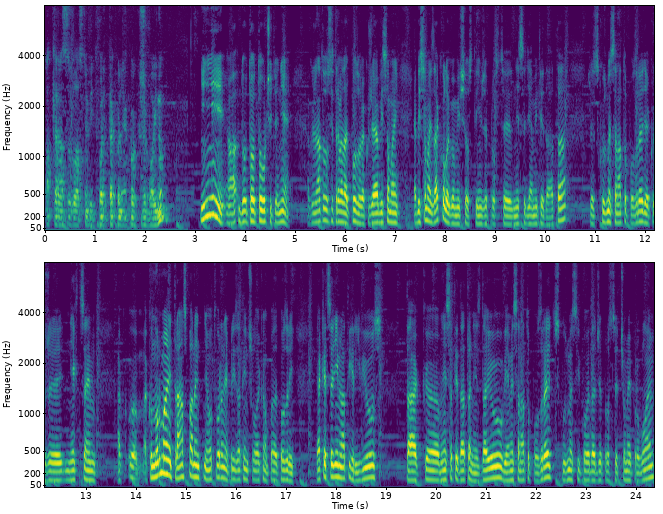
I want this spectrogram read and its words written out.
a teraz vlastne vytvoriť takú nejakú akože vojnu? Nie, nie, nie, to, to, to určite nie. Akože na to si treba dať pozor. Akože ja, by som aj, ja by som aj za kolegom išiel s tým, že proste nesedia mi tie dáta, že skúsme sa na to pozrieť, akože nechcem ako, ako normálne, transparentne, otvorene prísť za tým človekom a povedať, pozri, ja keď sedím na tých reviews, tak e, mne sa tie dáta nezdajú, vieme sa na to pozrieť, skúsme si povedať, že proste čom je problém,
